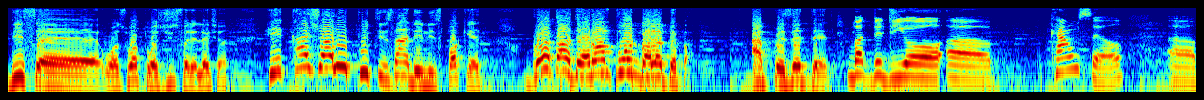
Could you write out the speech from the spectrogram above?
this uh, was what was used for the election? He casually put his hand in his pocket, brought out a rumpled ballot paper and presented. But did your uh, counsel uh,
